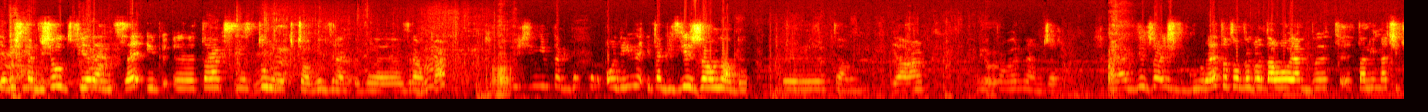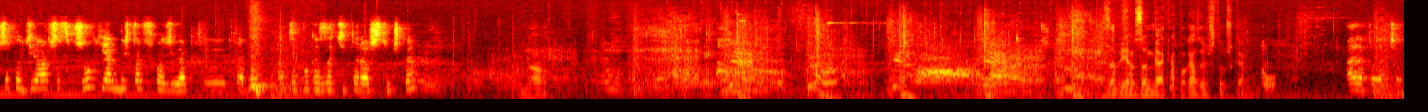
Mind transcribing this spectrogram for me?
jakbyś tak wziął dwie ręce i y, tak jak jest dół łokciowy w, rę, w, w rękach, O, byś nim tak dał olinę i tak zjeżdżał na dół. Y, tam, jak. Power Ranger. A jak wjeżdżałeś w górę, to to wyglądało jakby t- ta lina ci przechodziła przez brzuch i jakbyś tak wchodził, jak y, kebab. A to pokazać ci teraz sztuczkę? no. Zabiłem zombiaka, pokazuj sztuczkę. Ale poleciał.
